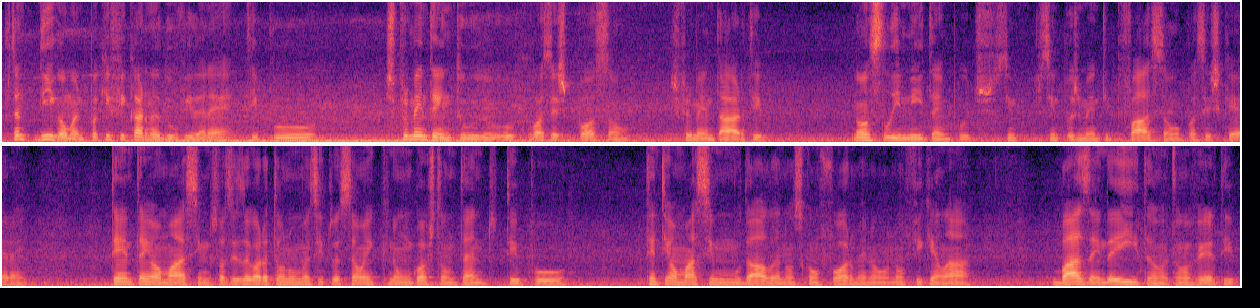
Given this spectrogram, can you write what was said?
Portanto, digam, mano, para que ficar na dúvida, né? Tipo, experimentem tudo o que vocês possam experimentar, tipo, não se limitem, putos, Sim, simplesmente, tipo, façam o que vocês querem, tentem ao máximo. Se vocês agora estão numa situação em que não gostam tanto, tipo, tentem ao máximo mudá-la, não se conformem, não, não fiquem lá, basem daí, estão, a ver, tipo.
